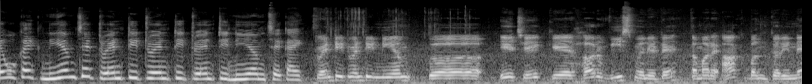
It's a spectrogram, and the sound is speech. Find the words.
એવું કંઈક નિયમ છે? ટ્વેન્ટી ટ્વેન્ટી ટ્વેન્ટી નિયમ છે કંઈક? ટ્વેન્ટી ટ્વેન્ટી નિયમ એ છે કે હર વીસ મિનિટે તમારે આંખ બંધ કરીને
